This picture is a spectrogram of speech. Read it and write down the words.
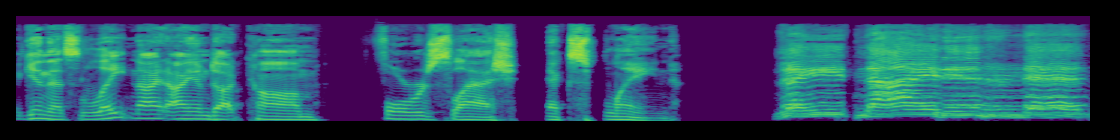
Again, that's late latenightim.com forward slash explain. Late night internet.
